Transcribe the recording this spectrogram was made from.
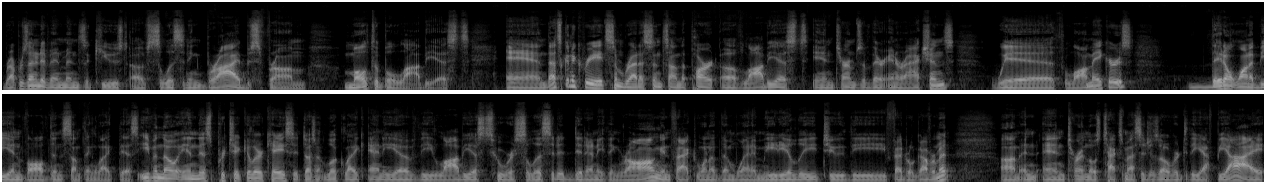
Representative Inman's accused of soliciting bribes from multiple lobbyists. And that's going to create some reticence on the part of lobbyists in terms of their interactions with lawmakers they don't want to be involved in something like this. Even though in this particular case, it doesn't look like any of the lobbyists who were solicited did anything wrong. In fact, one of them went immediately to the federal government um, and, and turned those text messages over to the FBI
